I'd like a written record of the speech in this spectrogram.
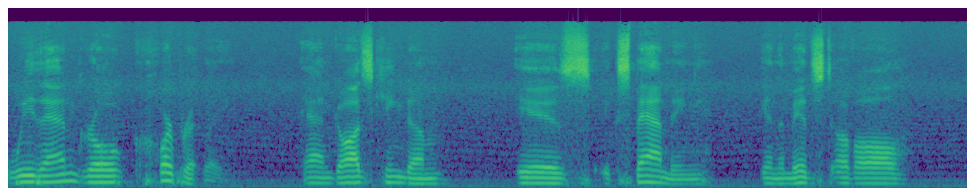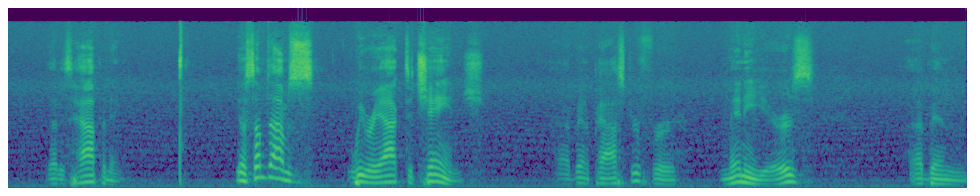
we then grow corporately, and God's kingdom is expanding in the midst of all that is happening. You know, sometimes we react to change. I've been a pastor for many years. I've been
